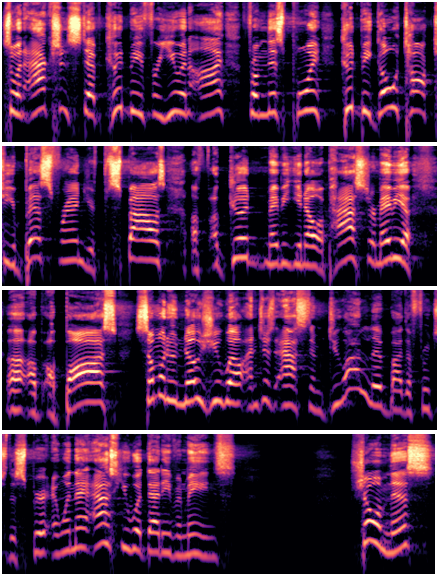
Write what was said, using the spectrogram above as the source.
So, an action step could be for you and I from this point, could be go talk to your best friend, your spouse, a, a good, maybe, you know, a pastor, maybe a, a, a boss, someone who knows you well, and just ask them, Do I live by the fruits of the Spirit? And when they ask you what that even means, show them this,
